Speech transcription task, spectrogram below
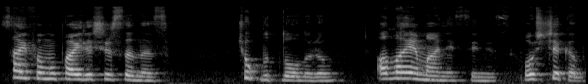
sayfamı paylaşırsanız çok mutlu olurum. Allah'a emanetsiniz. Hoşçakalın.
